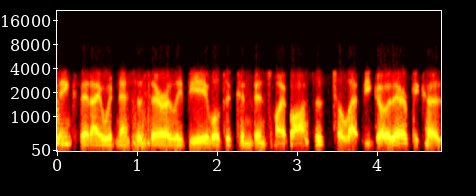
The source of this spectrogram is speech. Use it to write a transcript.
think that I would necessarily be able to convince my bosses to let me go there because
